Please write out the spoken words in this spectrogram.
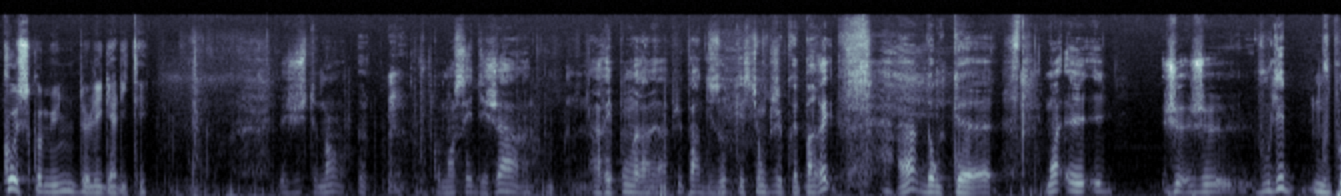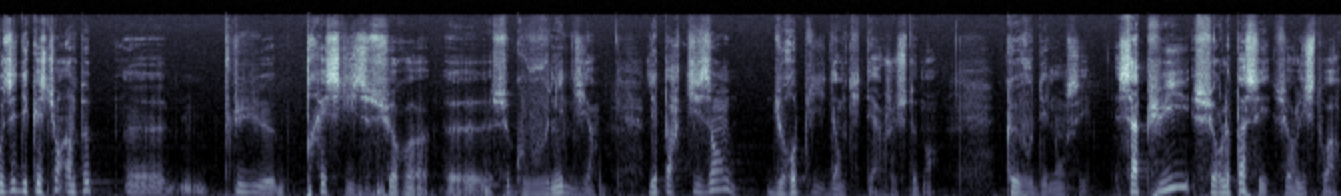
causes communes de l'égalité. Justement, euh, vous commencez déjà à, répondre à la plupart des autres questions que j'ai préparées. Hein, donc, moi, je, je, voulais vous poser des questions un peu euh, plus précises sur ce que vous venez de dire les partisans du repli identitaire, justement, que vous dénoncez, s'appuient sur le passé, sur l'histoire,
